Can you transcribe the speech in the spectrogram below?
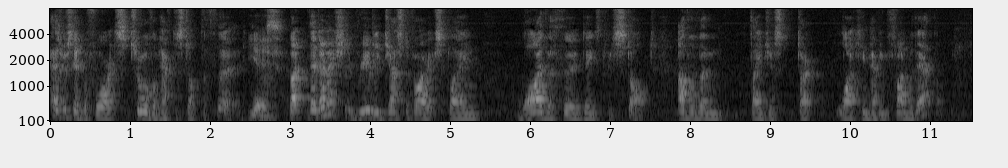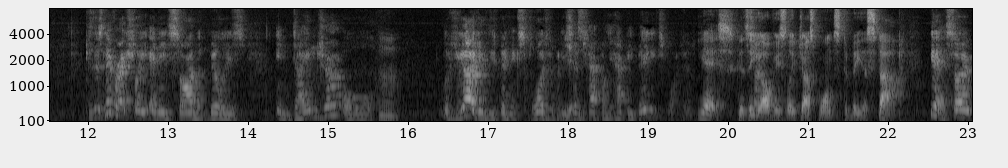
as we said before, it's two of them have to stop the third. Yes, mm. But they don't actually really justify or explain why the third needs to be stopped, other than they just don't like him having fun without them. Because there's never actually any sign that Bill is in danger or. Mm. Look, you can argue that he's being exploited, but he Yes. seems happy, happy being exploited. yes, because he obviously just wants to be a star. Yeah, so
